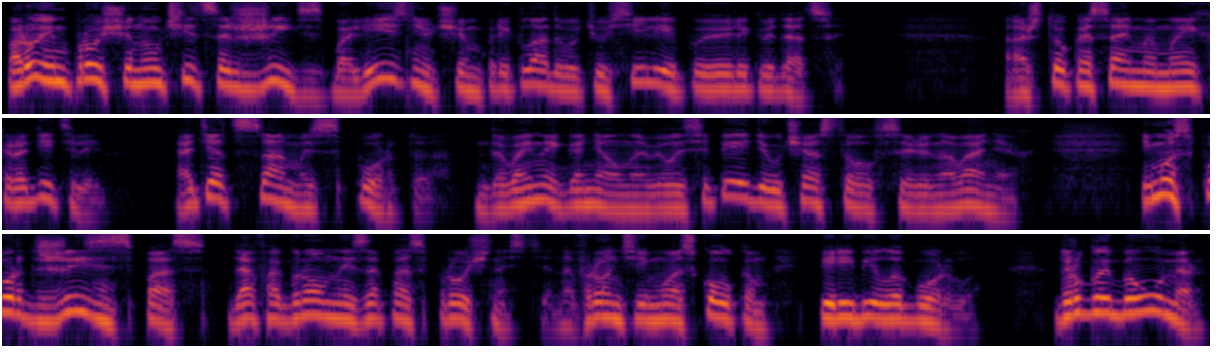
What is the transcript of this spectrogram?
Порой им проще научиться жить с болезнью, чем прикладывать усилия по ее ликвидации. А что касаемо моих родителей, Отец сам из спорта. До войны гонял на велосипеде, участвовал в соревнованиях. Ему спорт жизнь спас, дав огромный запас прочности. На фронте ему осколком перебило горло. Другой бы умер,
